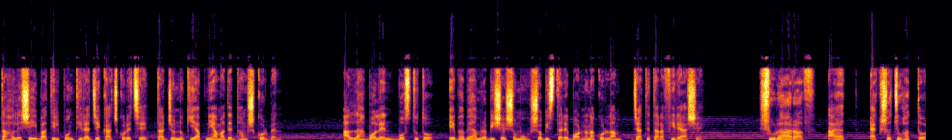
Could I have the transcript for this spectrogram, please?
তাহলে সেই বাতিলপন্থীরা যে কাজ করেছে, তার জন্য কি আপনি আমাদের ধ্বংস করবেন? আল্লাহ বলেন, বস্তুত, এভাবে আমরা বিষয়সমূহ সবিস্তারে বর্ণনা করলাম, যাতে তারা ফিরে আসে। সুরা আরাফ, আয়াত একশো চুহাত্তর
